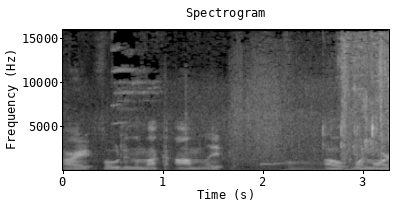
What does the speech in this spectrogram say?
Alright, folding them like an omelet. Oh, one more.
